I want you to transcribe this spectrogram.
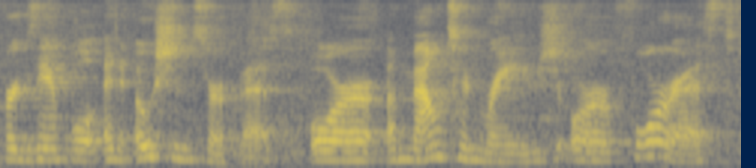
for example, an ocean surface or a mountain range or a forest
